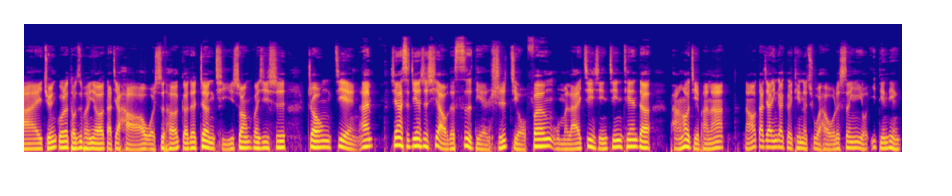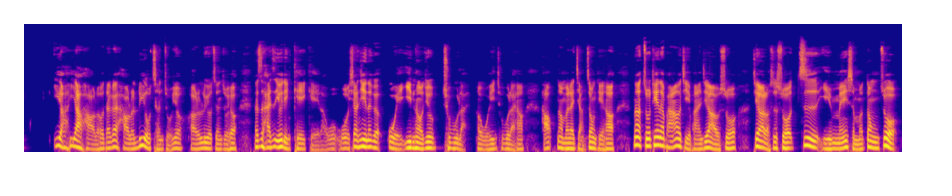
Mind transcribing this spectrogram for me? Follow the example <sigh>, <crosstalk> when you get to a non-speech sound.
嗨，全国的投资朋友，大家好，我是合格的正奇双分析师钟建安。现在时间是下午的四点十九分，我们来进行今天的盘后解盘啦。然后大家应该可以听得出来哈，我的声音有一点点要要好了，大概好了六成左右，好了六成左右，但是还是有点 K K 了。我我相信那个尾音哦就出不来，啊尾音出不来哈。好，那我们来讲重点哈。那昨天的盘后解盘，金老师说，金老师说自营没什么动作。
